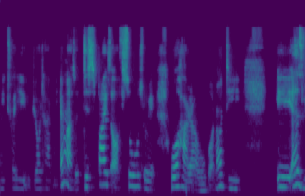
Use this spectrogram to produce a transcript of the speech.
မီထွက်ရည်ကိုပြောထားပြီ။အဲ့မှာဆို despite of soul ဆိုရယ်ဝေါ်ဟာရာကိုပေါ့နော်။ဒီ ASV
